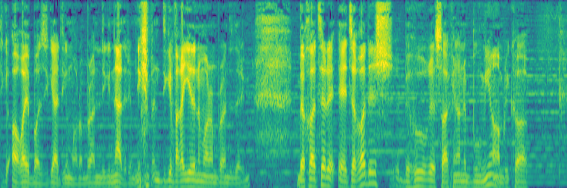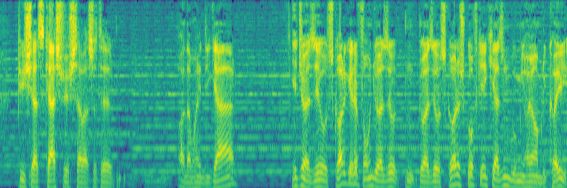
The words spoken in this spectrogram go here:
دیگه آقای بازیگر دیگه مارون براندو دیگه نداریم. دیگه دیگه فقط یه دونه مارون براندو داریم. به خاطر اعتقادش به حقوق ساکنان بومی آمریکا پیش از کشفش توسط آدم های دیگر یه جایزه اسکار گرفت و اون جایزه جایزه اسکارش گفت که یکی از این بومی های آمریکایی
